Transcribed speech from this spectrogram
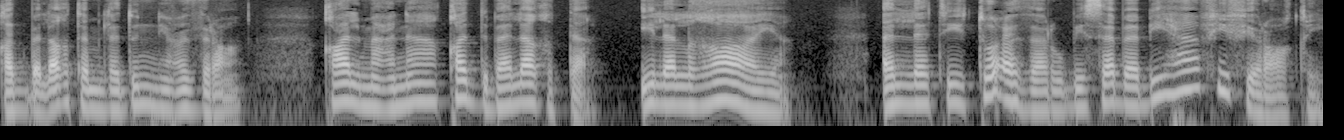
قد بلغت من لدني عذرا. قال معناه قد بلغت إلى الغاية. التي تعذر بسببها في فراقي.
